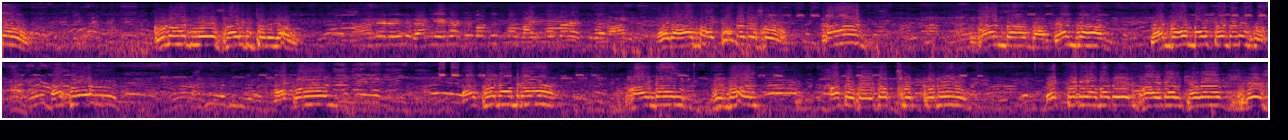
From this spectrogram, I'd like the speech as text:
দাও ঘোড়া নিয়ে সাইড চলে যাও। রাহান ভাই ঠান্ডা দেশো রাহান রান। রান ধ্যান রাহান ধ্যান রাহান ভাই ঠান্ডা দেশো এখন এখন আমরা ফাইনাল রেজাল্ট হাতে পেয়ে যাচ্ছি এক্ষুনি। এক্ষুনি আমাদের ফাইনাল খেলার শেষ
